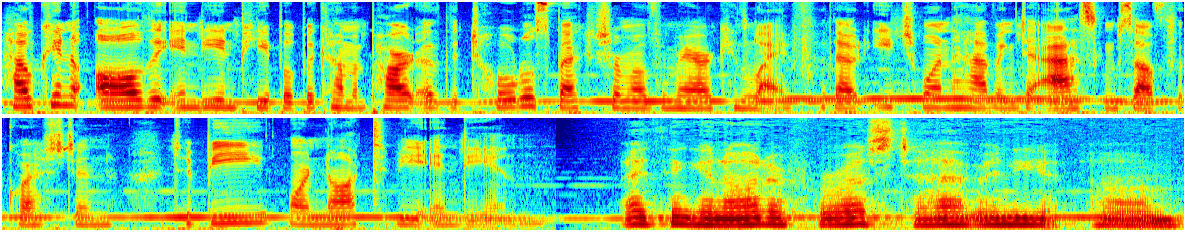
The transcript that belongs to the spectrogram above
How can all the Indian people become a part of the total spectrum of American life without each one having to ask himself the question, to be or not to be Indian? I think in order for us to have any um,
